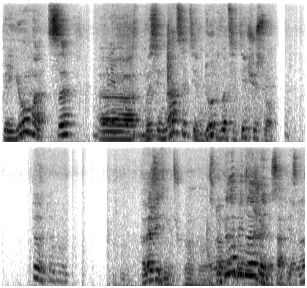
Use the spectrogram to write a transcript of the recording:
приема с э, 18 до 20 часов. Подождите минуточку. Поступило предложение, соответственно.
